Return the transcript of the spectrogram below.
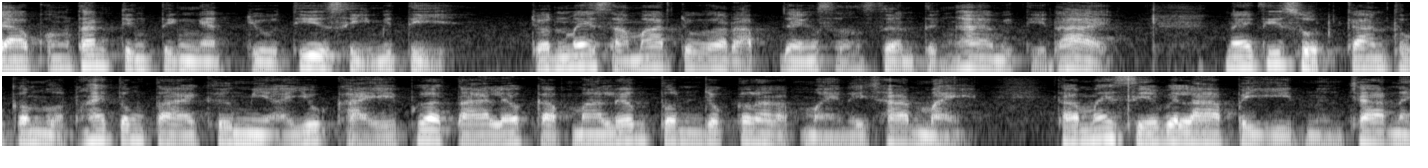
ยาบของท่านจึงติงแงดอยู่ที่ 4 มิติ จนไม่สามารถยกระดับแดงสันเสริญถึง 5 มิติได้ ในที่สุดการถูกกำหนดให้ต้องตายคือมีอายุไข เพื่อตายแล้วกลับมาเริ่มต้นยกระดับใหม่ในชาติใหม่ทำให้เสียเวลาไปอีกหนึ่งชาติใน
